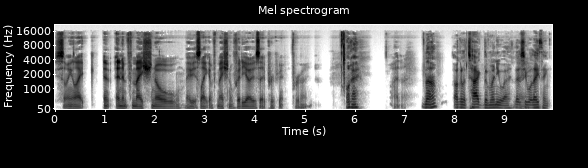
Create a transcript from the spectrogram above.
Something like an informational. Maybe it's like informational videos they pro- provide. Okay. I don't. know. No, I'm going to tag them anyway. Let's see what they think.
